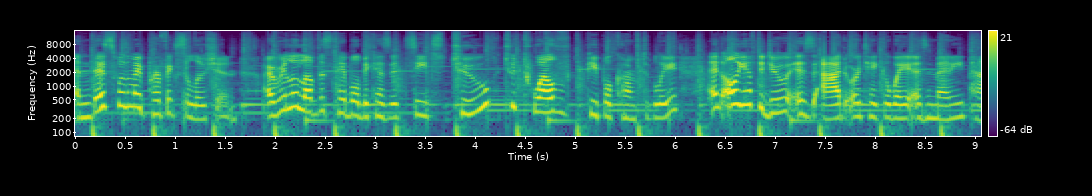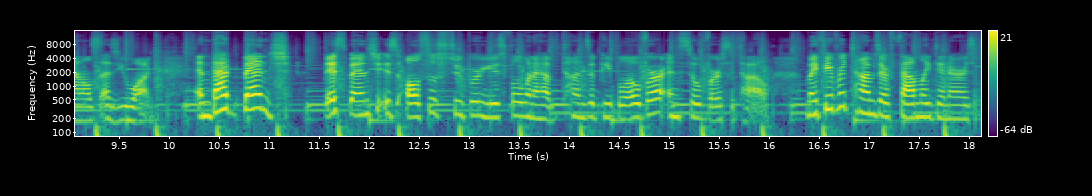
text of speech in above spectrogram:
and this was my perfect solution. I really love this table because it seats 2 to 12 people comfortably, and all you have to do is add or take away as many panels as you want. And that bench! This bench is also super useful when I have tons of people over and so versatile. My favorite times are family dinners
